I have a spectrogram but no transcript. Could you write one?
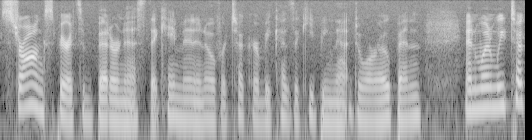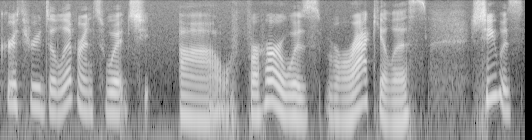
strong spirits of bitterness that came in and overtook her because of keeping that door open. And when we took her through deliverance, which uh, for her was miraculous. She was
